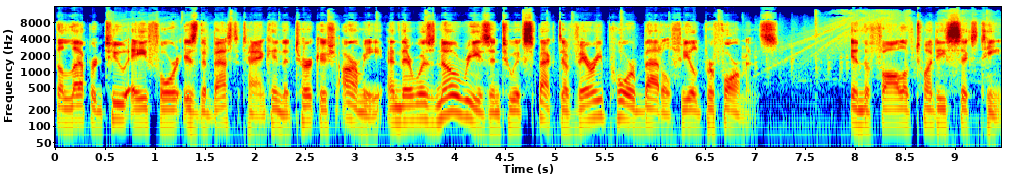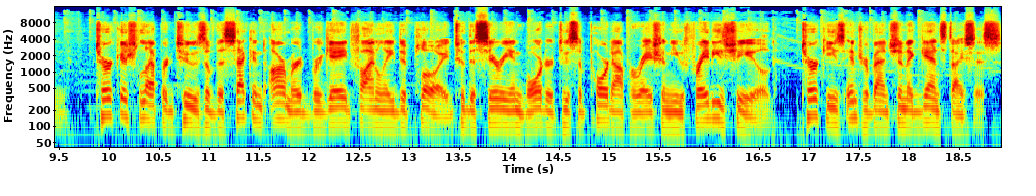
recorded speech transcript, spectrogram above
The Leopard 2A4 is the best tank in the Turkish army and there was no reason to expect a very poor battlefield performance. In the fall of 2016, Turkish Leopard 2s of the 2nd Armored Brigade finally deployed to the Syrian border to support Operation Euphrates Shield, Turkey's intervention against ISIS.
